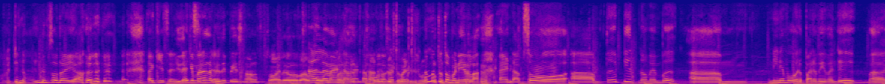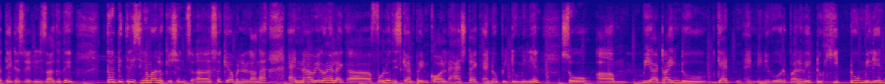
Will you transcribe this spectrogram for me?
பாட்டு நாலு நிமிஷம் தான்யா ஓகே சார் இதுக்கு மேல நம்ம எது பேசினாலும் தான் இல்ல. வேண்டாம் வேண்டாம். போதும் சுத்தம் பண்ணி-. நம்ம துத்தம் பண்ணிடலாம். வேண்டாம். ஸோ தேர்ட்டியத் நவம்பர் நினைவு ஒரு பறவை வந்து தேட்டர்ஸ் ரிலீஸ் ஆகுது thirty three cinema locations secure பண்ணியிருக்காங்க and we like follow this campaign call hashtag NOP two million so we are trying to get and Ninaivu Oru Paravai to hit two million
